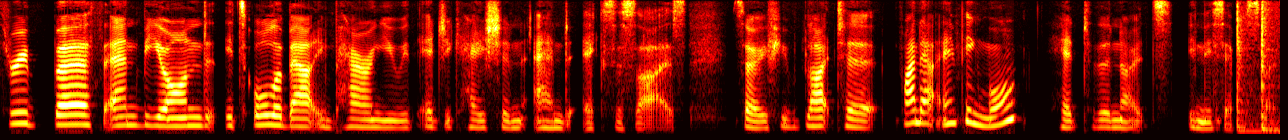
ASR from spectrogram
through birth and beyond. It's all about empowering you with education and exercise. So if you'd like to find out anything more, head to the notes in this episode.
